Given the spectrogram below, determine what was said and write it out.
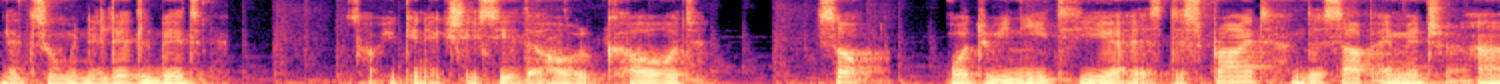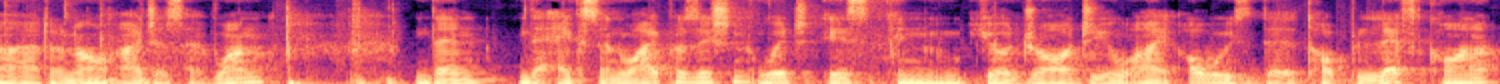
Let's zoom in a little bit so you can actually see the whole code. So what we need here is the sprite, the sub image, I don't know, I just have one. Then the X and Y position, which is in your draw GUI always the top left corner,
